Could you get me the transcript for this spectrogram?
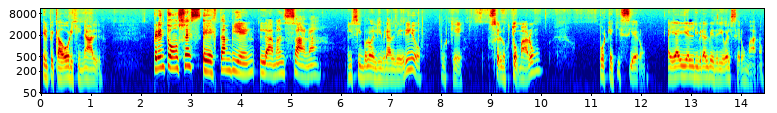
el pecado original. Pero entonces es también la manzana el símbolo del libre albedrío, porque se los tomaron porque quisieron. Ahí hay el libre albedrío del ser humano.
